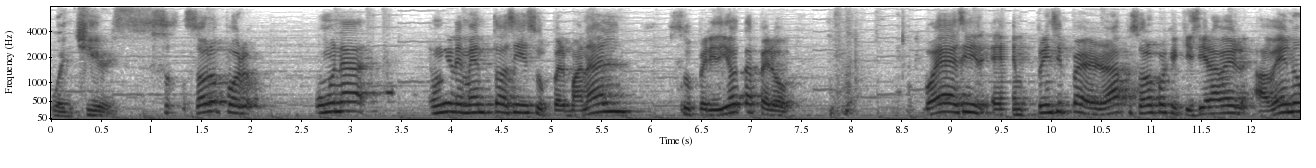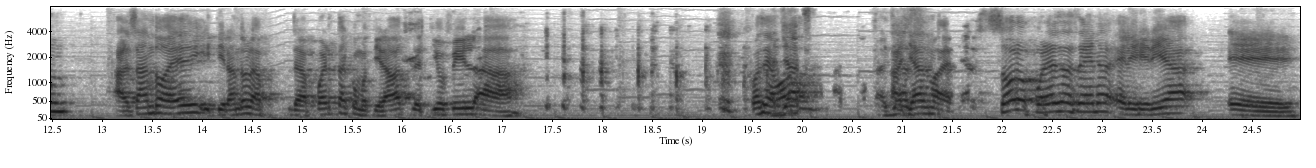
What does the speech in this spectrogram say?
¿O en Cheers? So- solo por una, un elemento así súper banal, súper idiota, pero voy a decir en Príncipe del Rap solo porque quisiera ver a Venom alzando a Eddie y tirando la, de la puerta como tiraba de tío Phil a... ¿Cómo se A? Jazz. A Jazz, madre. Solo por esa escena elegiría eh,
